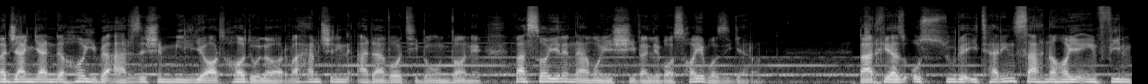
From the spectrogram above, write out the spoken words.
و جنگنده هایی به ارزش میلیاردها دلار و همچنین ادواتی به عنوان وسایل نمایشی و لباس های بازیگران. برخی از اسطوره‌ای ترین صحنه های این فیلم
